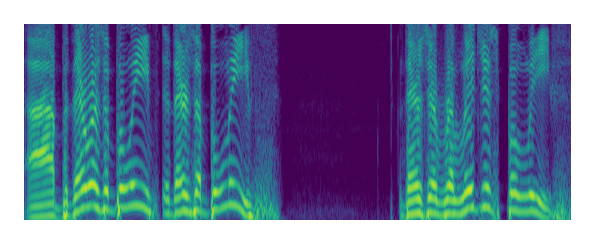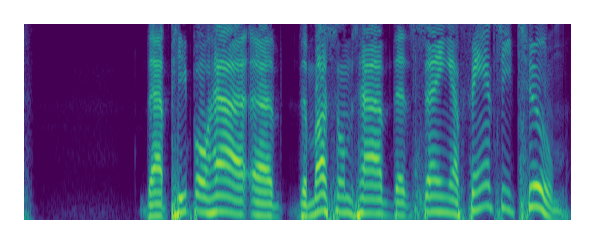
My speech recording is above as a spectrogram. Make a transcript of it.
Uh, but there was a belief, there's a belief, there's a religious belief that people have, uh, the Muslims have, that saying a fancy tomb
